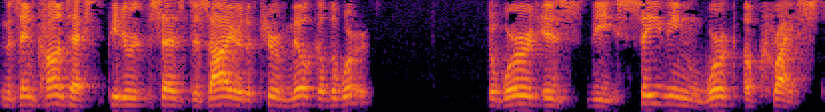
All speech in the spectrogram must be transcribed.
In the same context, Peter says, desire the pure milk of the word. The word is the saving work of Christ,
